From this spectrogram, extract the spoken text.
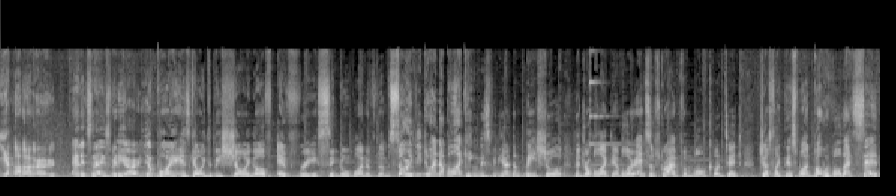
Yo! And in today's video, your boy is going to be showing off every single one of them. So if you do end up liking this video, then be sure to drop a like down below and subscribe for more content just like this one. But with all that said,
